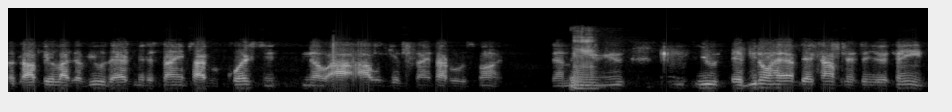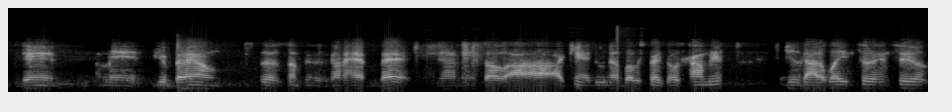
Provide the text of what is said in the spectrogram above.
Because I feel like if you was to ask me the same type of question, you know, I, I would give the same type of response. I mean, Mhm. you, you, you, if you don't have that confidence in your team, then I mean, you're bound to something that's gonna happen bad. You know what I mean? So I, I, I can't do nothing but respect those comments. Just gotta wait until until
